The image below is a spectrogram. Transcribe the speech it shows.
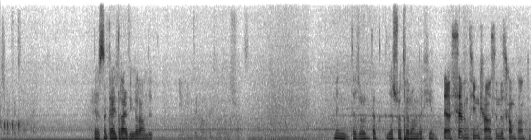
Imagine if it's not there. There's a guy driving around it. In, in the context of those shots. I mean, the, that, the shots are on the hill. There are 17 cars in this compound. Yeah.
